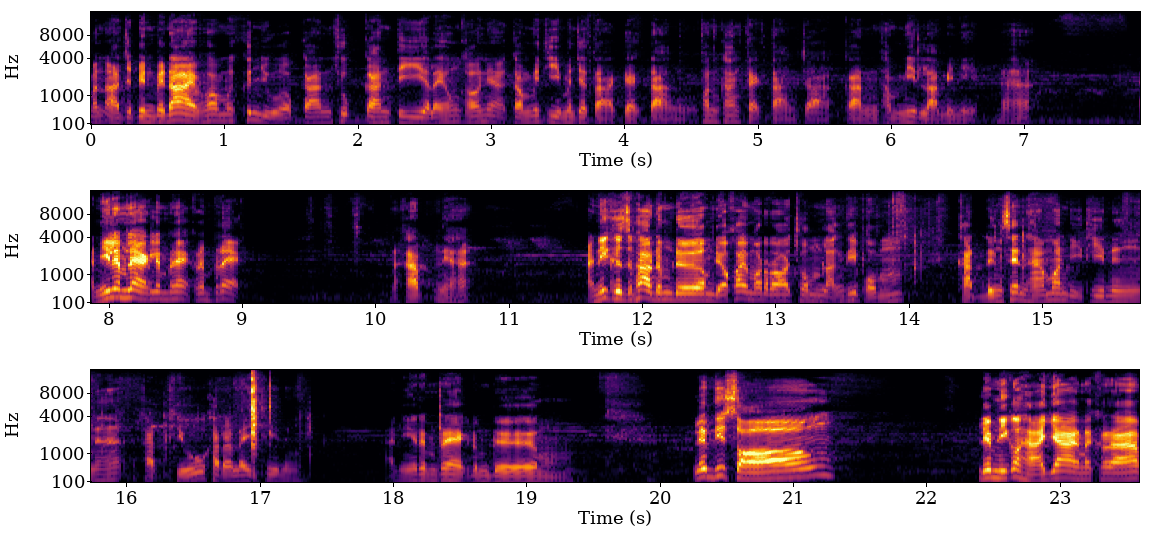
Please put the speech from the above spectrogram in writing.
มันอาจจะเป็นไปได้เพราะมันขึ้นอยู่กับการชุบการตีอะไรของเขาเนี่ยกรรมวิธีมันจะแตกแตกต่าง ค่อนข้างแตกต่างจากการทำมีดลามิเนตนะฮะอันนี้เล่มแรกเล่มแรกเล่มแรกนะครับเนี่ยฮะอันนี้คือสภาพเดิมๆเดี๋ยวค่อยมารอชมหลังที่ผมขัดดึงเส้นฮาร์มอนอีกทีนึงนะฮะขัดผิวขัดอะไรอีกทีนึงอันนี้เล่มแรกเดิมๆเล่มที่สองเล่มนี้ก็หายากนะครับ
